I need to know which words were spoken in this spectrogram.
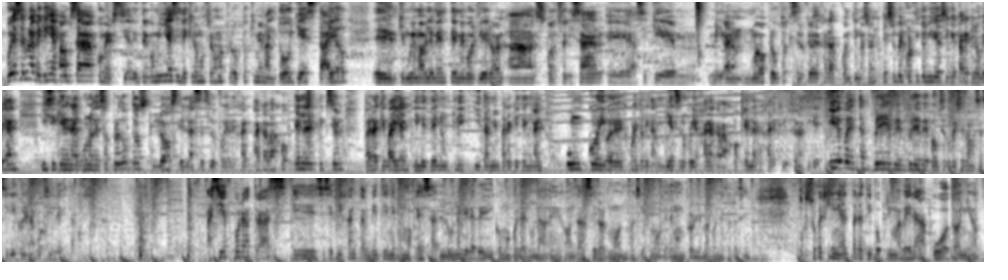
Voy a hacer una pequeña pausa comercial, entre comillas, y les quiero mostrar unos productos que me mandó Yes Style, eh, que muy amablemente me volvieron a sponsorizar, eh, así que mm, me llegaron nuevos productos que se los quiero dejar a continuación. Es súper cortito el video, así que para que lo vean, y si quieren alguno de esos productos, los enlaces los voy a dejar acá abajo en la descripción para que vayan y les den un clic y también para que tengan un código de descuento que también se lo voy a dejar acá abajo en la caja de descripción. Así que, y después de esta breve, breve pausa comercial, vamos a seguir con el unboxing de esta cosita. Así es por atrás, eh, si se fijan también tiene como esa luna, yo la pedí como con la luna eh, onda Sailor Moon, así como que tengo un problema con eso, lo sé. Súper genial para tipo primavera u otoño.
